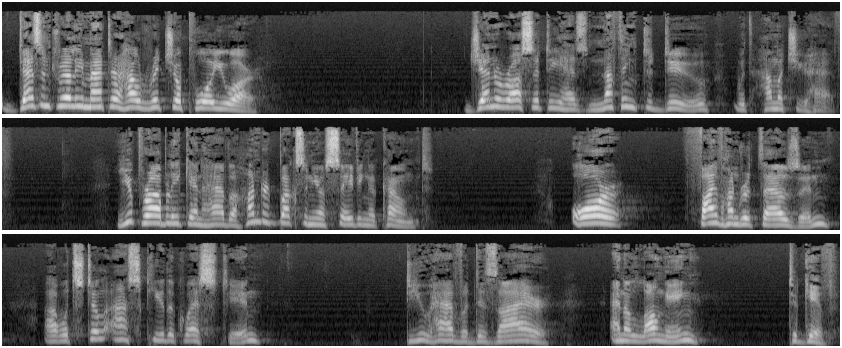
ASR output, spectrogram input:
It doesn't really matter how rich or poor you are. Generosity has nothing to do with how much you have. You probably can have a hundred bucks in your saving account or 500,000. I would still ask you the question do you have a desire and a longing to give?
